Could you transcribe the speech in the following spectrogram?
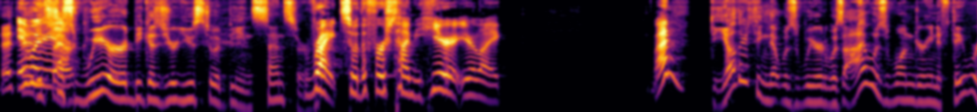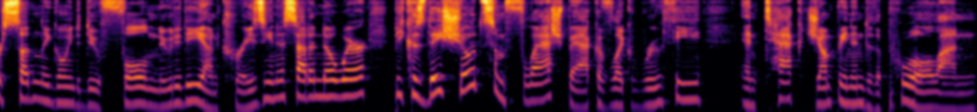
That- It that was- It's fair. just weird because you're used to it being censored. Right. So the first time you hear it, you're like, what? The other thing that was weird was I was wondering if they were suddenly going to do full nudity on craziness out of nowhere because they showed some flashback of like Ruthie and Teck jumping into the pool on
